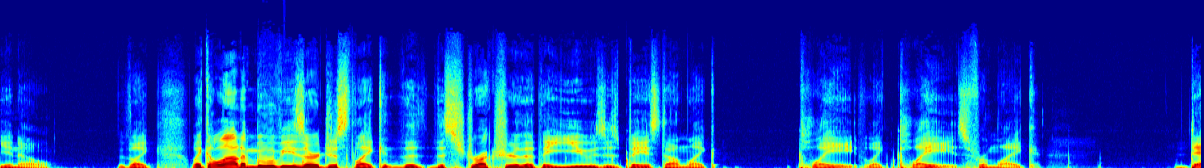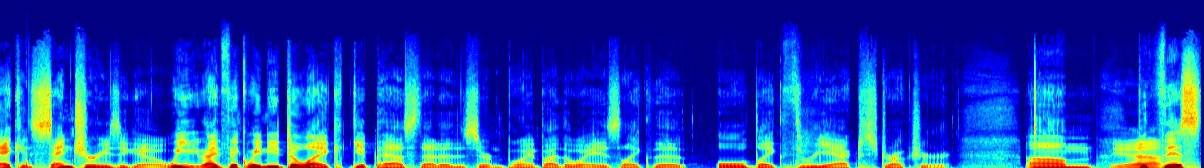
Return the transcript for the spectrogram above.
you know, like like a lot of movies are just like the the structure that they use is based on like play like plays from like decades centuries ago. We I think we need to like get past that at a certain point by the way is like the old like three act structure. Um Yeah. but this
